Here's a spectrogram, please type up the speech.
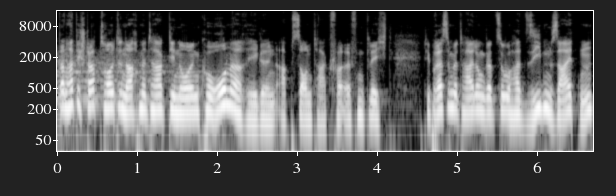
Dann hat die Stadt heute Nachmittag die neuen Corona-Regeln ab Sonntag veröffentlicht. Die Pressemitteilung dazu hat sieben Seiten.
